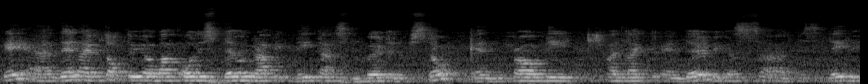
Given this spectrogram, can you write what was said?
Okay, and then I've talked to you about all these demographic data, the burden of stroke, and probably I'd like to end there because uh, this lady,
